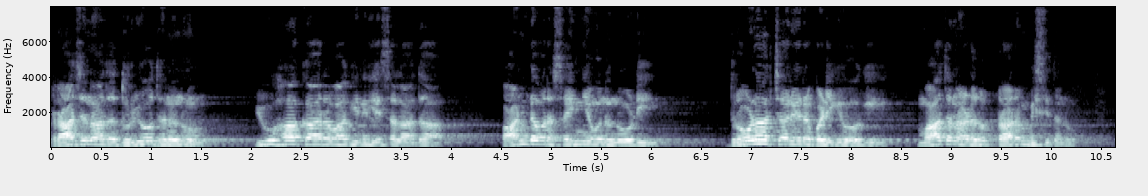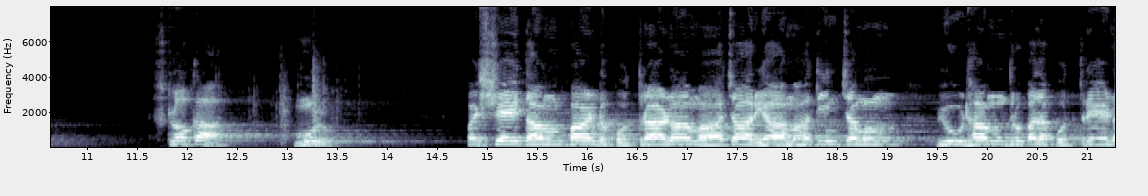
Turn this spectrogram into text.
ರಾಜನಾದ ದುರ್ಯೋಧನನು ವ್ಯೂಹಾಕಾರವಾಗಿ ನಿಲ್ಲಿಸಲಾದ ಪಾಂಡವರ ಸೈನ್ಯವನ್ನು ನೋಡಿ ದ್ರೋಣಾಚಾರ್ಯರ ಬಳಿಗೆ ಹೋಗಿ ಮಾತನಾಡಲು ಪ್ರಾರಂಭಿಸಿದನು. ಶ್ಲೋಕ ಮೂರು. ಪಶ್ಯೇತಂ ಪಾಂಡುಪುತ್ರಾಣಂ ಆಚಾರ್ಯ ಮಹತಿಂಚಮುಂ ವ್ಯೂಢಂ ದೃಪದ ಪುತ್ರೇಣ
